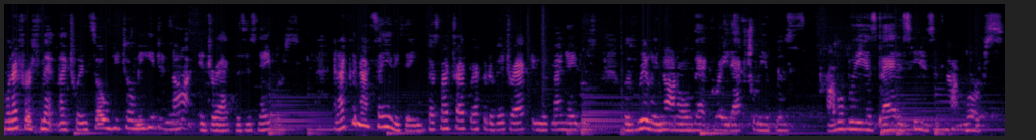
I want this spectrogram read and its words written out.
When I first met my twin soul, he told me he did not interact with his neighbors. And I could not say anything because my track record of interacting with my neighbors was really not all that great. Actually, it was probably as bad as his, if not worse.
